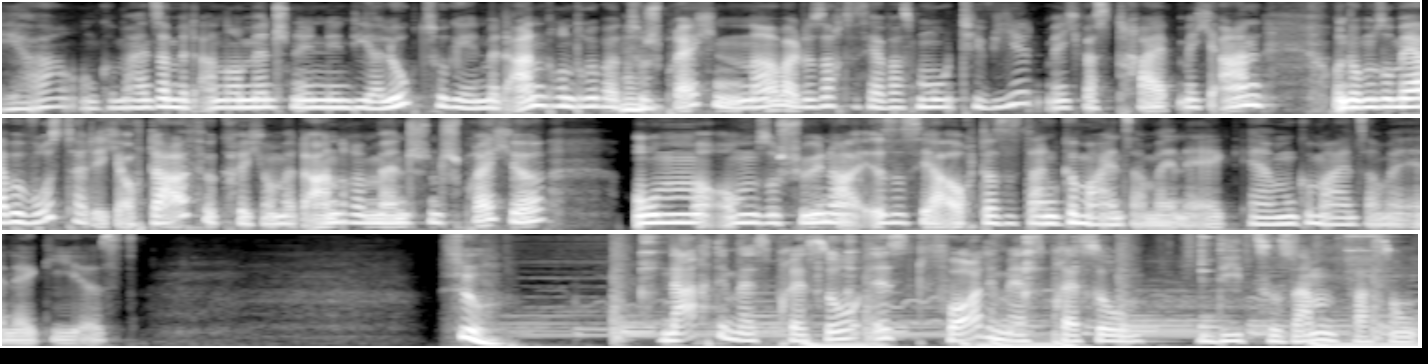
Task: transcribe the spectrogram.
Ja, und gemeinsam mit anderen Menschen in den Dialog zu gehen, mit anderen drüber mhm. zu sprechen, ne? weil du sagtest ja, was motiviert mich, was treibt mich an. Und umso mehr Bewusstheit ich auch dafür kriege und mit anderen Menschen spreche, um, umso schöner ist es ja auch, dass es dann gemeinsame, äh, gemeinsame Energie ist. So, Nach dem Espresso ist vor dem Espresso die Zusammenfassung.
